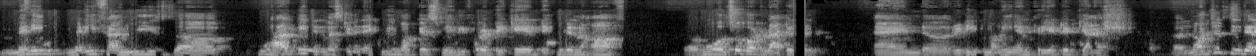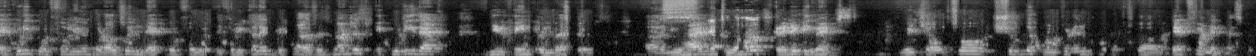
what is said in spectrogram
many many families uh, who have been invested in equity markets maybe for a decade, decade and a half, uh, who also got rattled and uh, redeemed money and created cash. Uh, not just in their equity portfolio, but also in debt portfolio. If you recollect, because it's not just equity that give pain to investors uh, you had a lot of credit events which also shook the confidence of uh, debt fund investors,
